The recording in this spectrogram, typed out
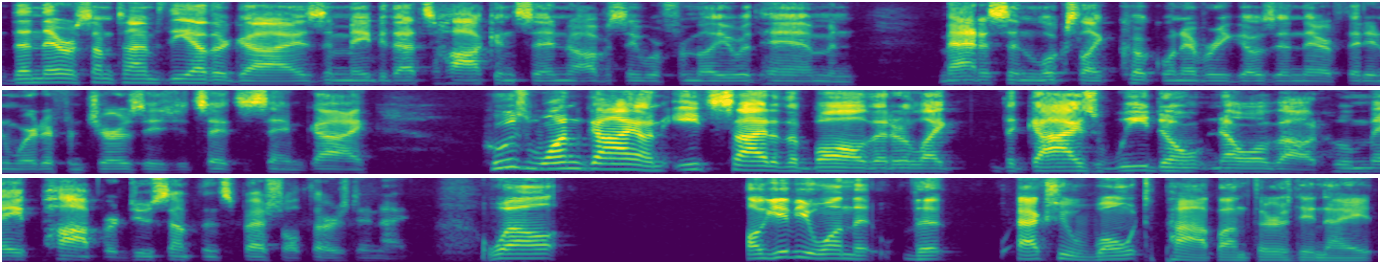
then there are sometimes the other guys, and maybe that's Hockenson. Obviously, we're familiar with him, and Mattison looks like Cook whenever he goes in there. If they didn't wear different jerseys, you'd say it's the same guy. who's one guy on each side of the ball that are like the guys we don't know about who may pop or do something special Thursday night? Well, I'll give you one that that actually won't pop on Thursday night,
